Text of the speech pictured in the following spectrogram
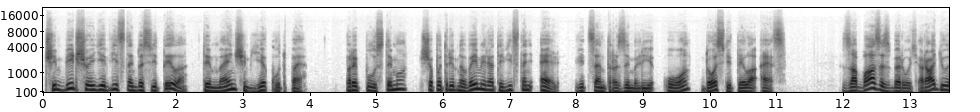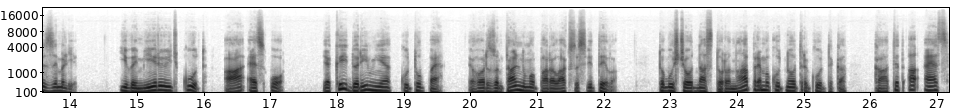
Чим більшою є відстань до світила, тим меншим є кут П. Припустимо, що потрібно виміряти відстань L від центра Землі О до світила С. За бази зберуть радіус Землі і вимірюють кут АСО, який дорівнює куту П горизонтальному паралаксу світила, тому що одна сторона прямокутного трикутника катет АС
